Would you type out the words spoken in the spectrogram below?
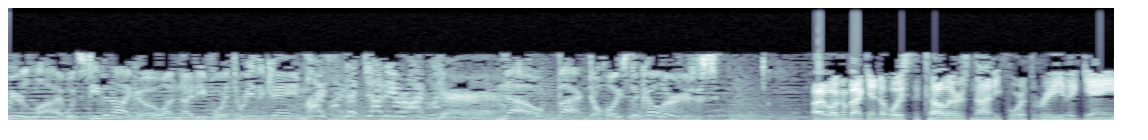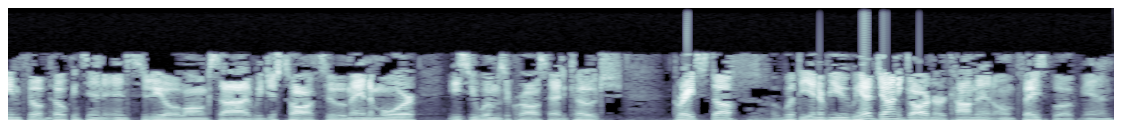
We're live with Stephen Igo on 94.3 The Game. the Johnny Roger! Now, back to Hoist the Colors. All right, welcome back into Hoist the Colors, 94.3 The Game. Philip Pilkington in studio alongside. We just talked to Amanda Moore, ECU Women's Lacrosse head coach. Great stuff with the interview. We had Johnny Gardner comment on Facebook, and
